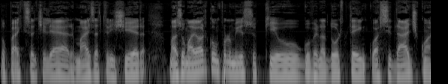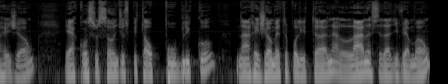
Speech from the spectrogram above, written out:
no Parque Santilher, mais a trincheira, mas o maior compromisso que o governador tem com a cidade, com a região, é a construção de hospital público na região metropolitana, lá na cidade de Viamão,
